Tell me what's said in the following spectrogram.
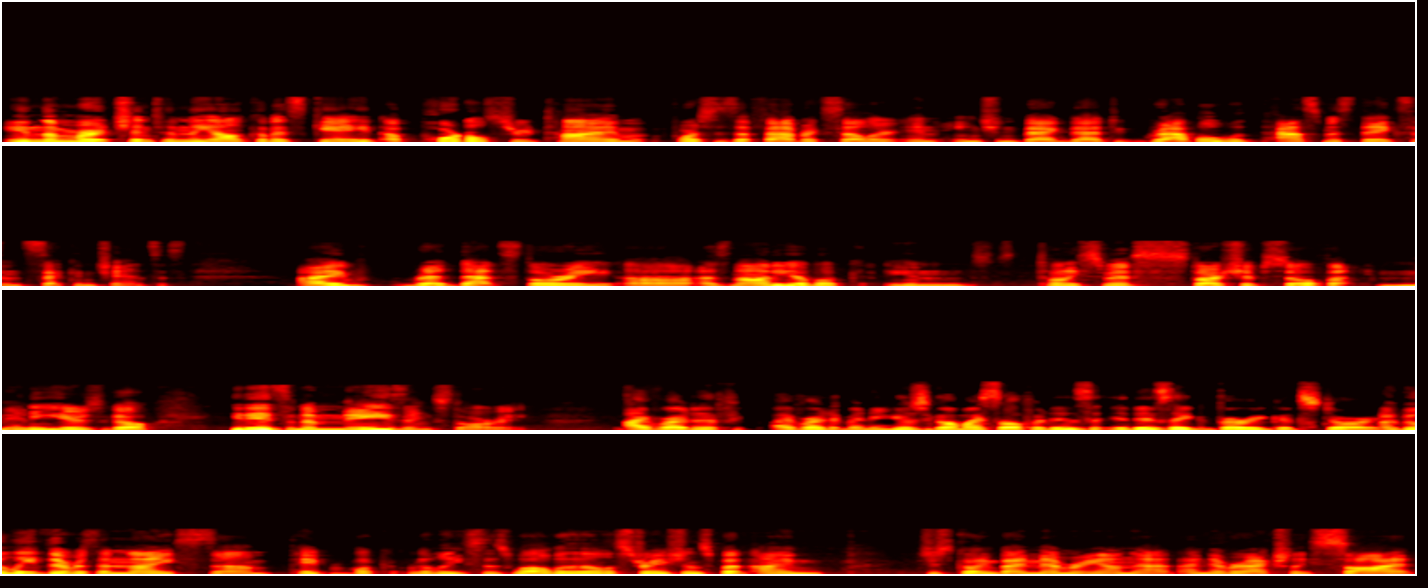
In The Merchant and the Alchemist Gate, a portal through time forces a fabric seller in ancient Baghdad to grapple with past mistakes and second chances. I read that story uh, as an audiobook in Tony Smith's Starship Sofa many years ago. It is an amazing story. I read it. I read it many years ago myself. It is. It is a very good story. I believe there was a nice um, paper book release as well with illustrations, but I'm just going by memory on that. I never actually saw it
